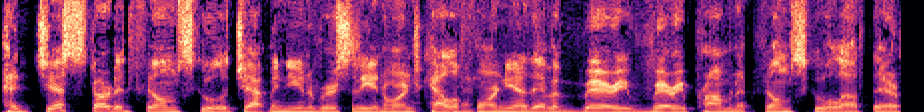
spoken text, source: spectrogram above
had just started film school at Chapman University in Orange, California. They have a very, very prominent film school out there.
